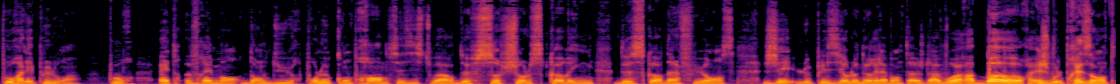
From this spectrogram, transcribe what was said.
Pour aller plus loin, pour être vraiment dans le dur, pour le comprendre, ces histoires de social scoring, de score d'influence, j'ai le plaisir, l'honneur et l'avantage d'avoir à bord, et je vous le présente,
